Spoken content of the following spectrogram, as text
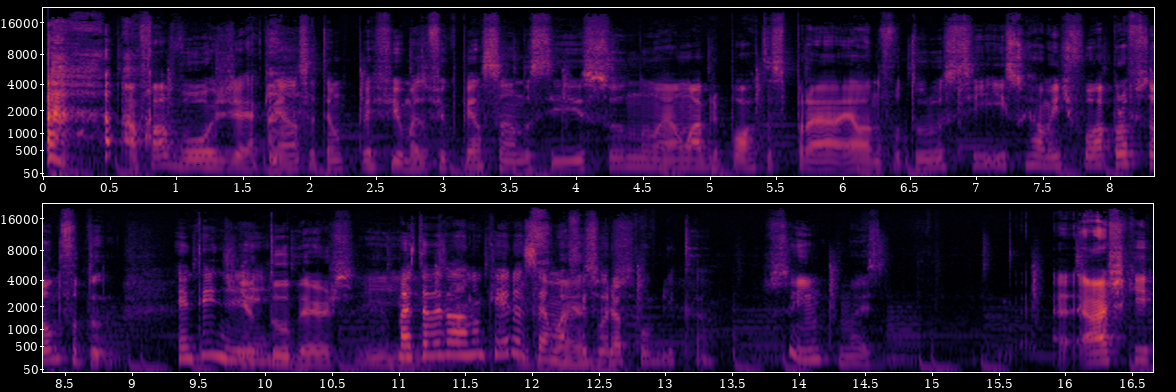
a favor de a criança ter um perfil, mas eu fico pensando se isso não é um abre portas pra ela no futuro, se isso realmente for a profissão do futuro. Entendi. Youtubers e. Mas talvez ela não queira ser uma figura pública. Sim, mas. é, acho que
